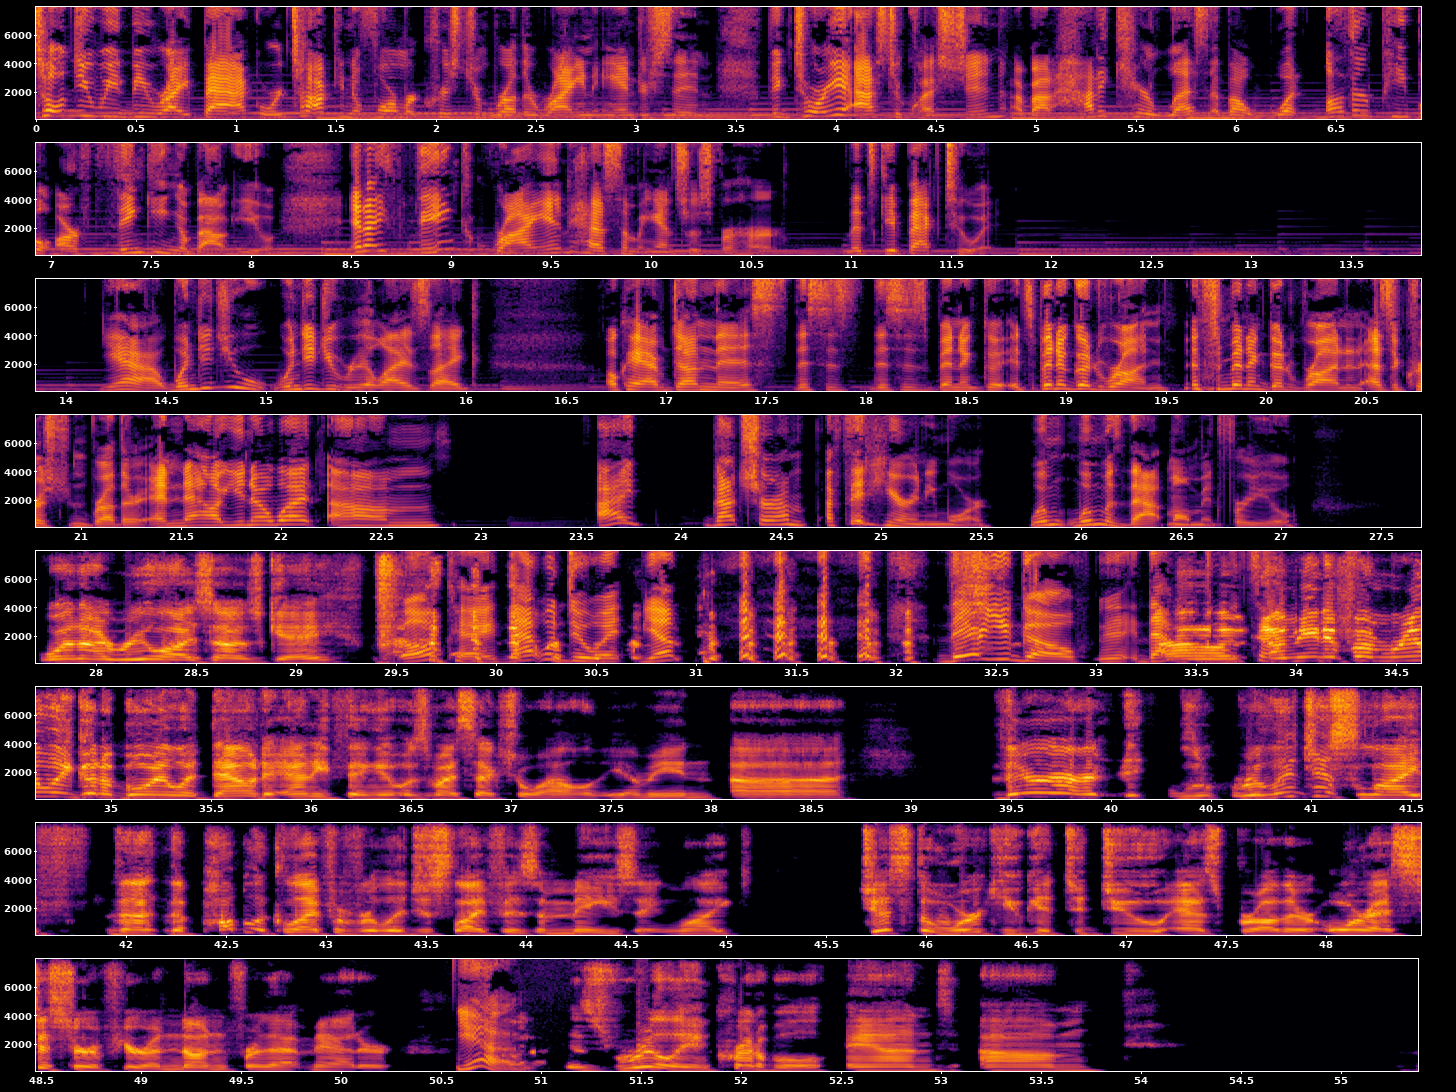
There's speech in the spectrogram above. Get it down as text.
Told you we'd be right back. We're talking to former Christian brother Ryan Anderson. Victoria asked a question about how to care less about what other people are thinking about you. And I think Ryan has some answers for her. Let's get back to it. Yeah, when did you when did you realize like okay, I've done this. This is this has been a good it's been a good run. It's been a good run as a Christian brother. And now, you know what? Um I not sure I'm I fit here anymore. When when was that moment for you? When I realized I was gay, Okay, that would do it. Yep. there you go. That Uh, I mean, if I'm really going to boil it down to anything, it was my sexuality. I mean, uh, there are religious life. The the public life of religious life is amazing. Like just the work you get to do as brother or as sister, if you're a nun for that matter, yeah. is really incredible. And um,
